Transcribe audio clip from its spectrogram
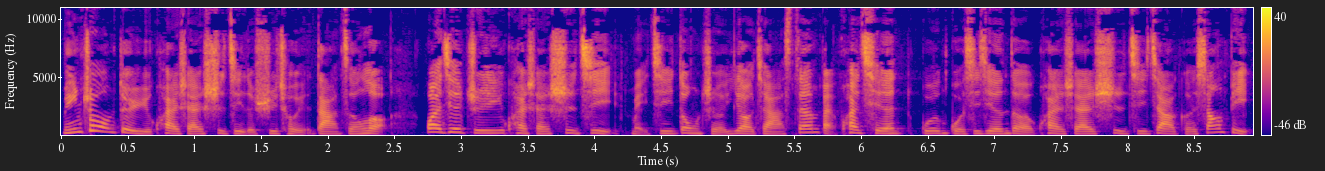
民众对于快筛试剂的需求也大增了。外界质疑快筛试剂每剂动辄要价三百块钱，跟国际间的快筛试剂价格相比，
